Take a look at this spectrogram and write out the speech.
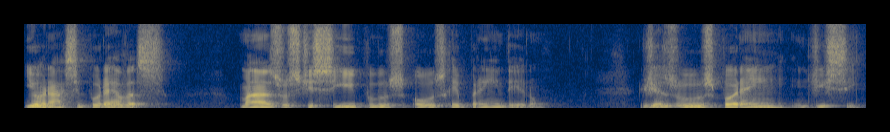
e orasse por elas, mas os discípulos os repreenderam. Jesus, porém, disse:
